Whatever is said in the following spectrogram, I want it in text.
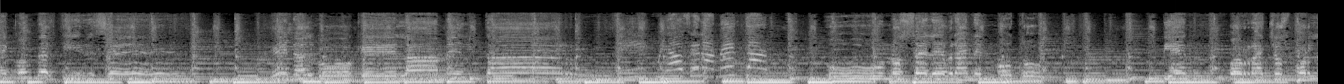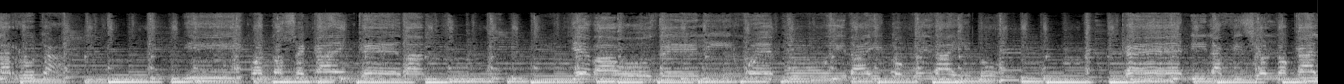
de convertirse en algo que lamentar. Sí, cuidado, se lamentan. Unos celebran en moto, bien borrachos por la ruta, y cuando se caen quedan llevaos del hijo cuidadito, cuidadito, que ni la afición local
